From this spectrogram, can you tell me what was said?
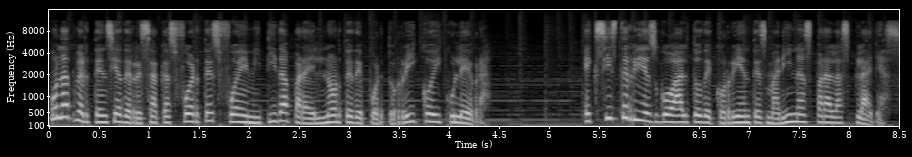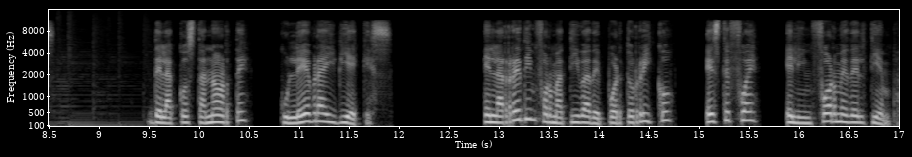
una advertencia de resacas fuertes fue emitida para el norte de Puerto Rico y Culebra existe riesgo alto de corrientes marinas para las playas. De la costa norte, Culebra y Vieques. En la red informativa de Puerto Rico, este fue el informe del tiempo.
